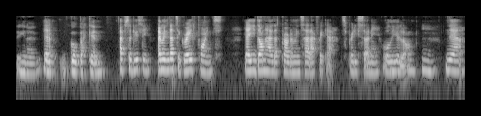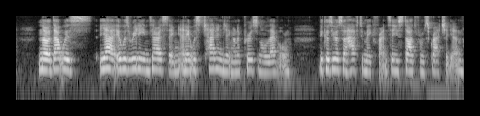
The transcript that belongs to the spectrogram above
you know, Yeah. go back in. absolutely. I mean, that's a great point. Yeah, you don't have that problem in South Africa. It's pretty sunny all year long. Yeah. No, that was, yeah, it was really interesting and it was challenging on a personal level because you also have to make friends. So you start from scratch again.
